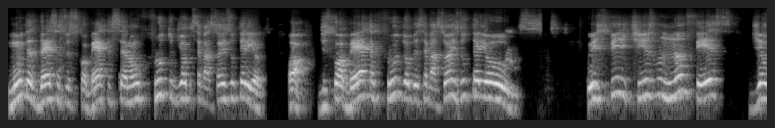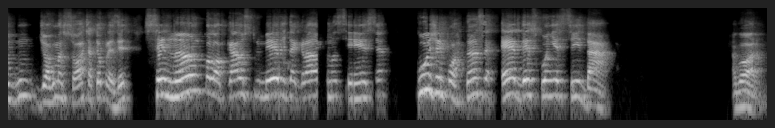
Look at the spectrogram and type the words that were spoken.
Muitas dessas descobertas serão fruto de observações ulteriores. Ó, descoberta fruto de observações ulteriores. O Espiritismo não fez de, algum, de alguma sorte, até o presente, senão colocar os primeiros degraus de uma ciência cuja importância é desconhecida. Agora,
